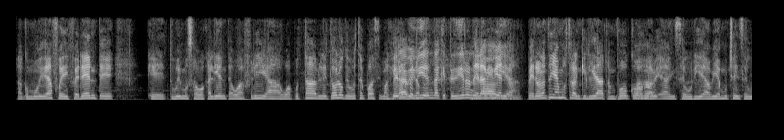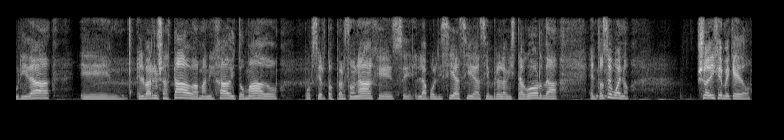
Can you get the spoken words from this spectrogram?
la comodidad fue diferente. Eh, tuvimos agua caliente, agua fría, agua potable, todo lo que vos te puedas De imaginar. la pero- vivienda que te dieron de la vivienda, bien. pero no teníamos tranquilidad tampoco, Ajá. no había inseguridad, había mucha inseguridad. eh, el barrio ya estaba manejado y tomado por ciertos personajes, Sí. la policía hacía siempre la vista gorda. Entonces, bueno, yo dije me quedo.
